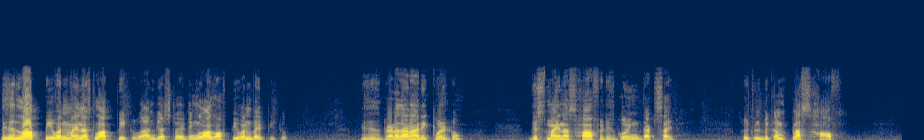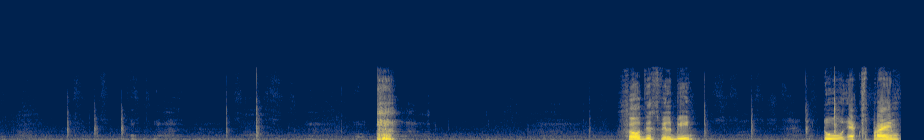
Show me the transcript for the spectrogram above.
this is log p 1 minus log p 2 I am just writing log of p 1 by p 2 this is greater than or equal to this minus half it is going that side. So, it will become plus half So, this will be 2 x prime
